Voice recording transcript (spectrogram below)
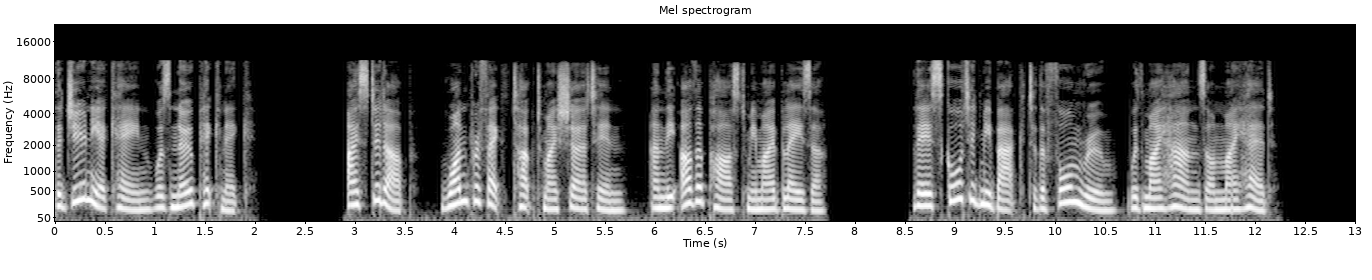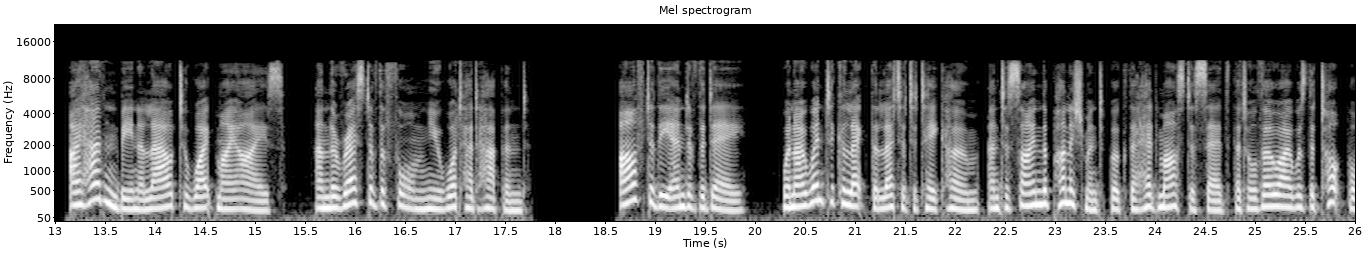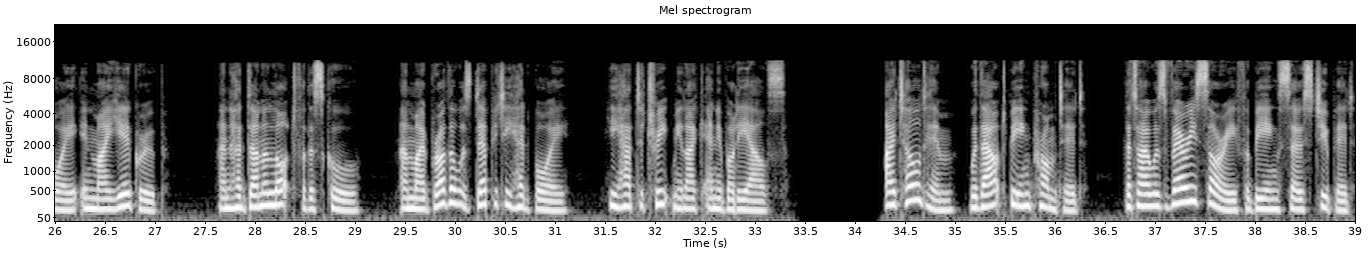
The junior cane was no picnic. I stood up, one prefect tucked my shirt in, and the other passed me my blazer. They escorted me back to the form room with my hands on my head. I hadn't been allowed to wipe my eyes, and the rest of the form knew what had happened. After the end of the day, when I went to collect the letter to take home and to sign the punishment book, the headmaster said that although I was the top boy in my year group and had done a lot for the school, and my brother was deputy head boy, he had to treat me like anybody else. I told him, without being prompted, that I was very sorry for being so stupid.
